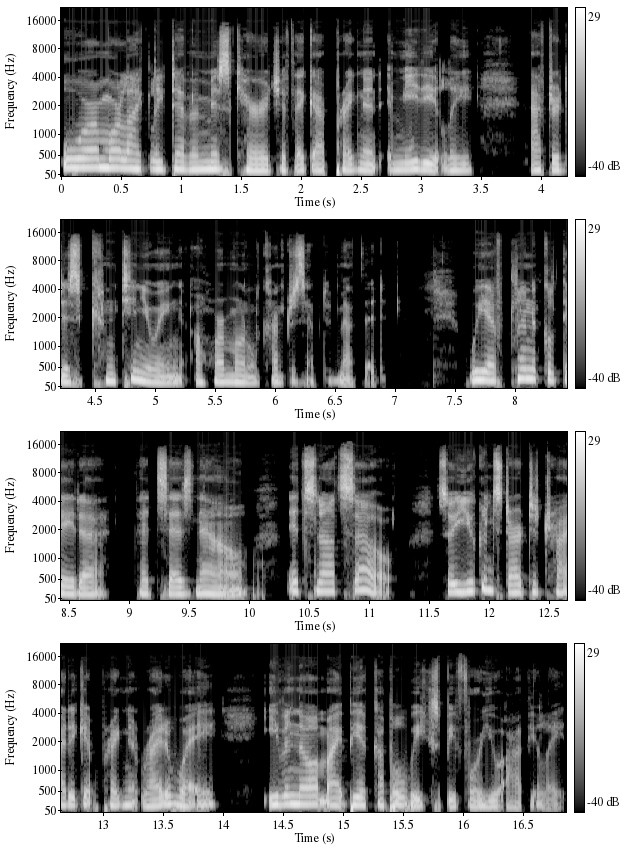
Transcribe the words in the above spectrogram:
or more likely to have a miscarriage if they got pregnant immediately after discontinuing a hormonal contraceptive method. We have clinical data that says now it's not so. So you can start to try to get pregnant right away, even though it might be a couple weeks before you ovulate.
